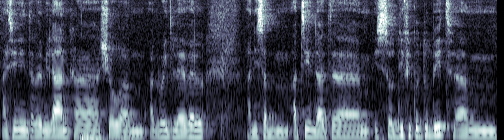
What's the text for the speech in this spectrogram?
I think Inter de Milan has shown um, a great level, and it's a, a team that um, is so difficult to beat. Um,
